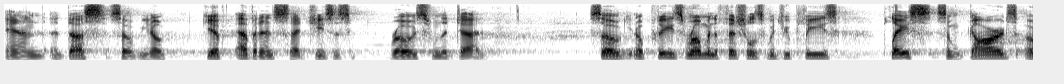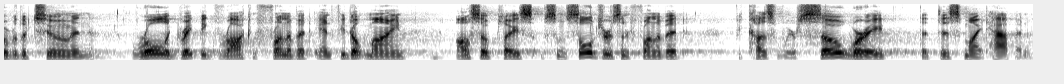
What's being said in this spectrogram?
and thus, so, you know, give evidence that Jesus rose from the dead. So, you know, please, Roman officials, would you please place some guards over the tomb and roll a great big rock in front of it, and if you don't mind, also place some soldiers in front of it because we're so worried that this might happen.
